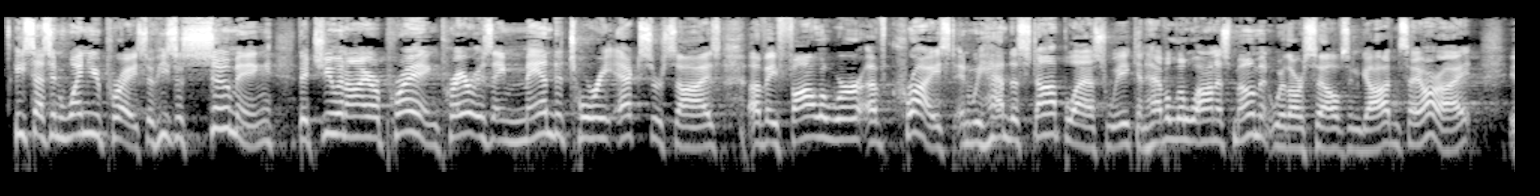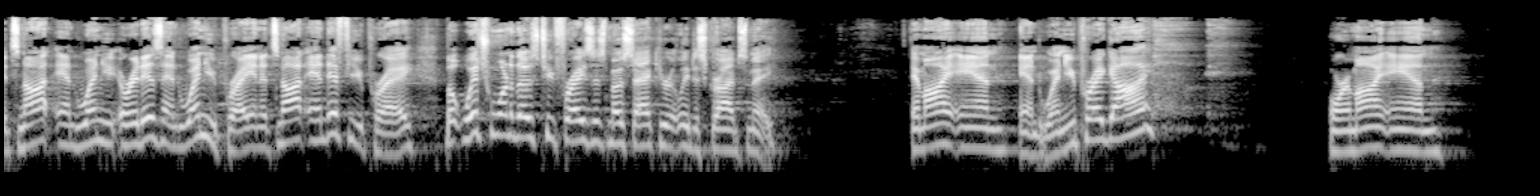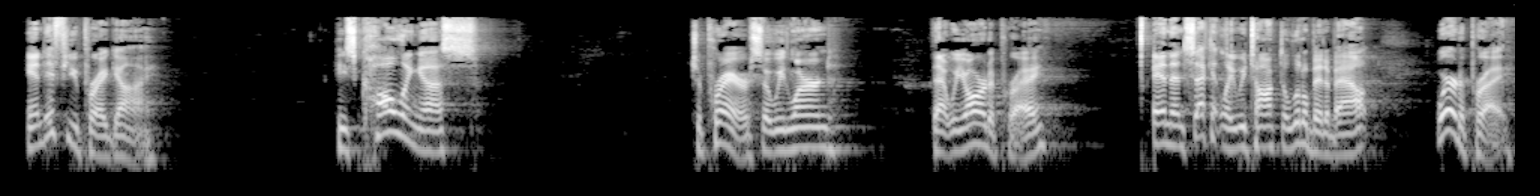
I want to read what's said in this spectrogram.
He says, and when you pray. So he's assuming that you and I are praying. Prayer is a mandatory exercise of a follower of Christ. And we had to stop last week and have a little honest moment with ourselves and God and say, all right, it's not and when you, or it is and when you pray, and it's not and if you pray, but which one of those two phrases most accurately describes me? Am I an and when you pray guy? Or am I an and if you pray guy? He's calling us to prayer. So we learned that we are to pray. And then secondly, we talked a little bit about where to pray.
